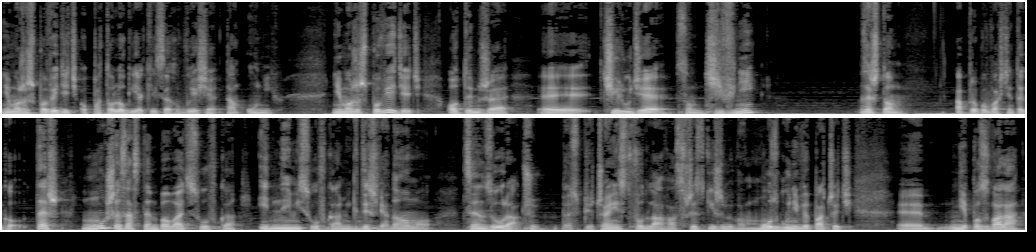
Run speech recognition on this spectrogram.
Nie możesz powiedzieć o patologii, jakiej zachowuje się tam u nich. Nie możesz powiedzieć o tym, że y, ci ludzie są dziwni. Zresztą, a propos właśnie tego, też muszę zastępować słówka innymi słówkami, gdyż wiadomo, cenzura czy bezpieczeństwo dla Was wszystkich, żeby Wam mózgu nie wypaczyć, y, nie pozwala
